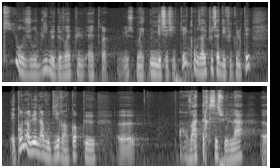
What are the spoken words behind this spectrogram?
qui aujourd'hui ne devrait plus être juste, mais une nécessité, quand vous avez toutes ces difficultés, et qu'on en vienne à vous dire encore que euh, on va taxer cela euh,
